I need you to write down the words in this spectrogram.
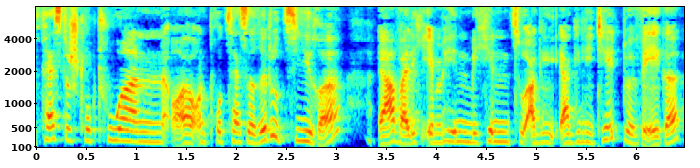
feste Strukturen äh, und Prozesse reduziere, ja, weil ich eben hin, mich hin zu Agilität bewege,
